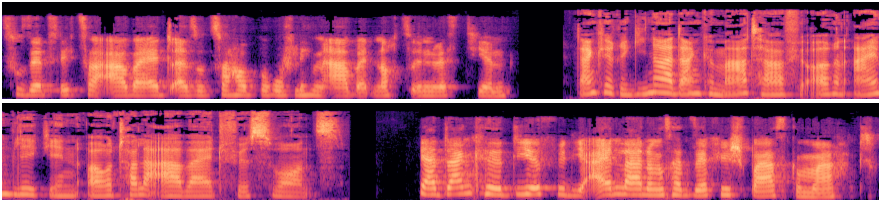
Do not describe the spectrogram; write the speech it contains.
zusätzlich zur Arbeit, also zur hauptberuflichen Arbeit noch zu investieren. Danke Regina, danke Martha für euren Einblick in eure tolle Arbeit für Swans. Ja, danke dir für die Einladung. Es hat sehr viel Spaß gemacht.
